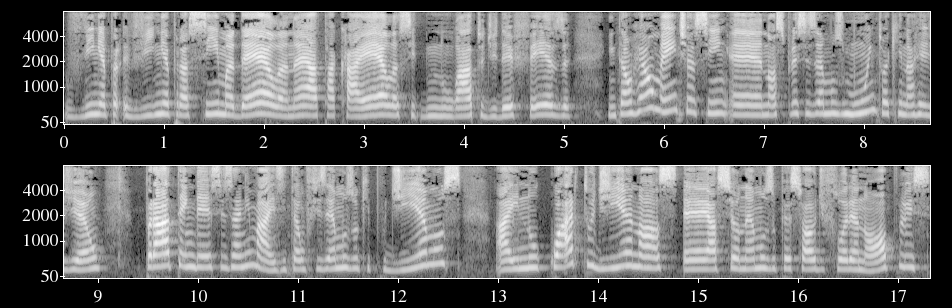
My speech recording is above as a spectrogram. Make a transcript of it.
vinha, vinha para cima dela, né, atacar ela se, no ato de defesa. Então, realmente, assim, é, nós precisamos muito aqui na região para atender esses animais. Então, fizemos o que podíamos. Aí, no quarto dia, nós é, acionamos o pessoal de Florianópolis,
